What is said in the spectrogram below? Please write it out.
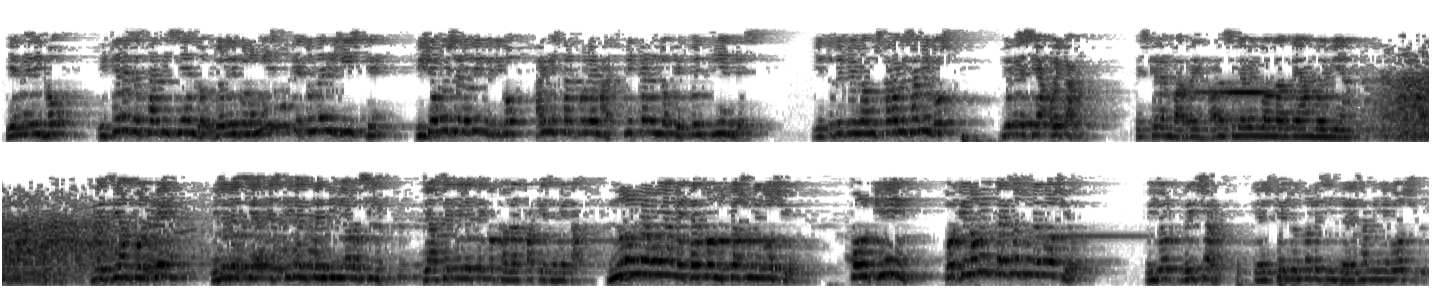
Y él me dijo, ¿y qué les estás diciendo? Yo le digo, lo mismo que tú me dijiste. Y yo hoy se lo digo y digo, ahí está el problema, explícales lo que tú entiendes. Y entonces yo iba a buscar a mis amigos, yo le decía, oiga, es que la embarré, ahora sí le vengo a hablar de ambos y bien. Me decían, ¿por qué? Y yo le decía, es que ya entendí y ahora sí, ya sé que le tengo que hablar para que se meta. No me voy a meter con usted a su negocio. ¿Por qué? Porque no me interesa su negocio. Y yo, Richard, que es que a ellos no les interesa mi negocio.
